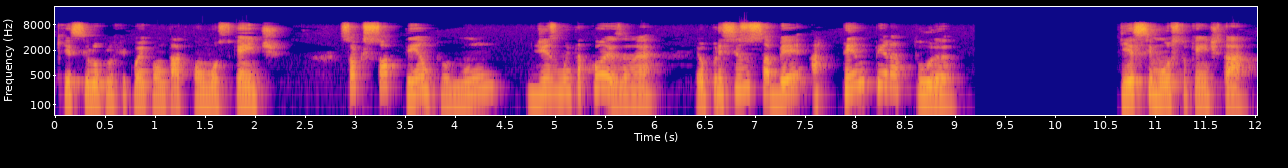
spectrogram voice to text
que esse lúpulo ficou em contato com o mosto quente. Só que só tempo não diz muita coisa, né? Eu preciso saber a temperatura que esse mosto quente está.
